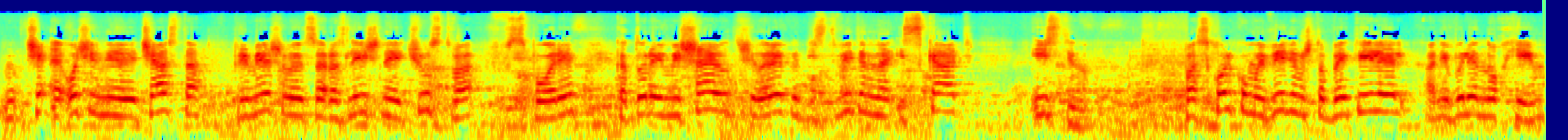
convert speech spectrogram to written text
Э, очень э, часто примешиваются различные чувства в споре, которые мешают человеку действительно искать истину. Поскольку мы видим, что Бейт они были нохим,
